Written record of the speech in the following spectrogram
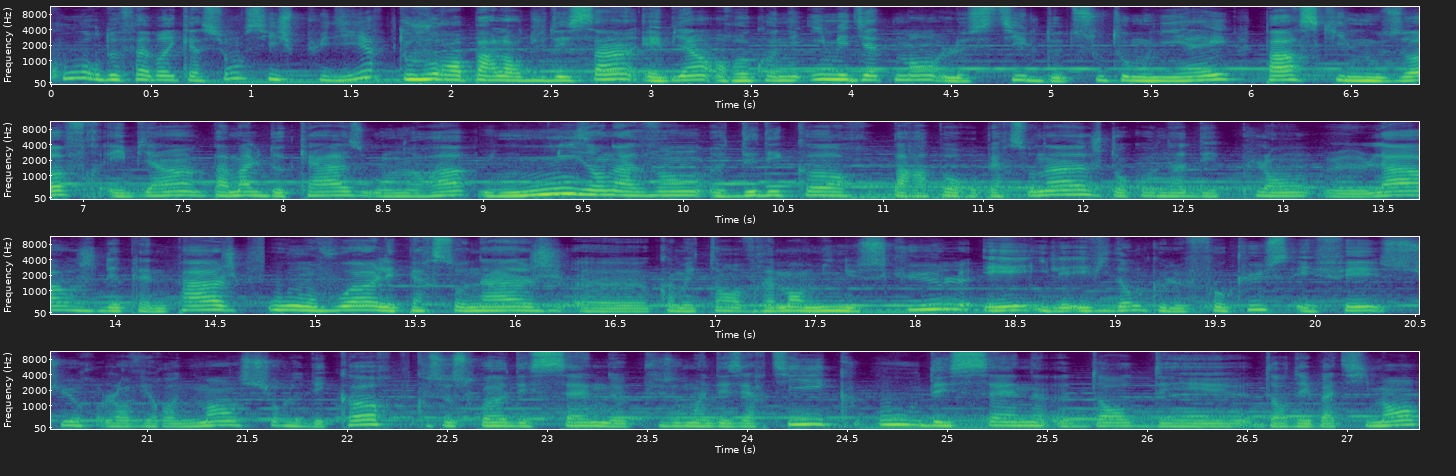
cours de fabrication, si je puis dire. Toujours en parlant du dessin, eh bien, on reconnaît immédiatement le style de Tsutomu Nihei parce qu'il nous offre eh bien, pas mal de cases où on aura une mise en avant euh, des décors par rapport aux personnages. Donc on a des plans euh, larges, des pleines pages, où on voit les personnages euh, comme étant vraiment minuscules et il est évident que le focus est fait sur l'environnement, sur le décor, que ce soit des scènes plus ou moins désertiques ou des scènes dans des, dans des bâtiments.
